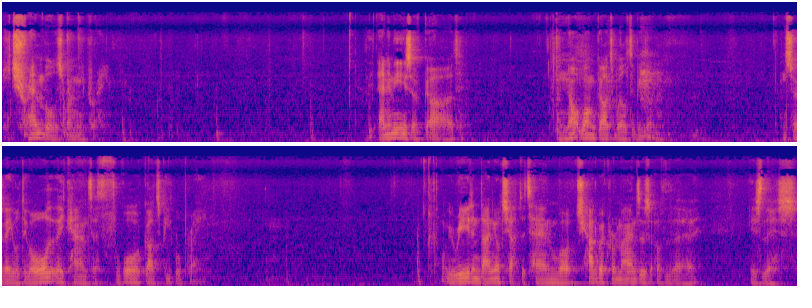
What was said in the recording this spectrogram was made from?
He trembles when we pray. The enemies of God do not want God's will to be done. And so they will do all that they can to thwart God's people praying. What we read in Daniel chapter 10, what Chadwick reminds us of there, is this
